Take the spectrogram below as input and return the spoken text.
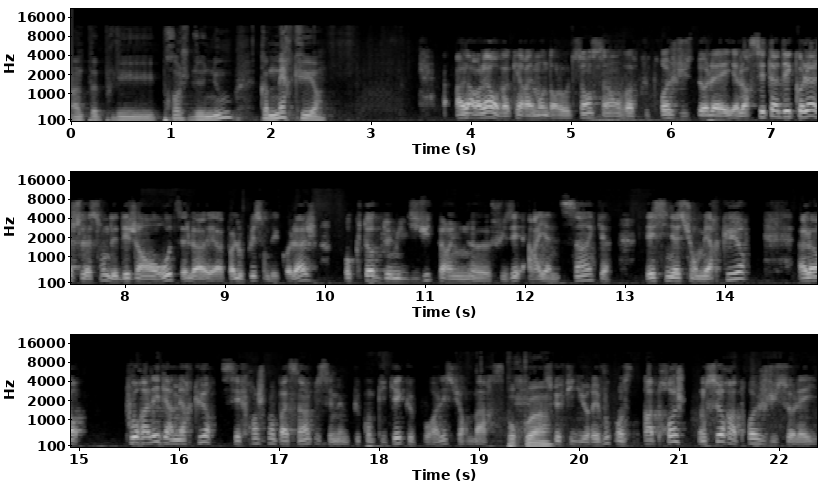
un peu plus proches de nous, comme Mercure. Alors là, on va carrément dans l'autre sens, hein, on va plus proche du Soleil. Alors c'est un décollage, la sonde est déjà en route, celle-là elle n'a pas loupé son décollage, octobre 2018 par une fusée Ariane 5, destination Mercure. Alors pour aller vers Mercure, c'est franchement pas simple, c'est même plus compliqué que pour aller sur Mars. Pourquoi Parce que figurez-vous qu'on se rapproche, on se rapproche du Soleil.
